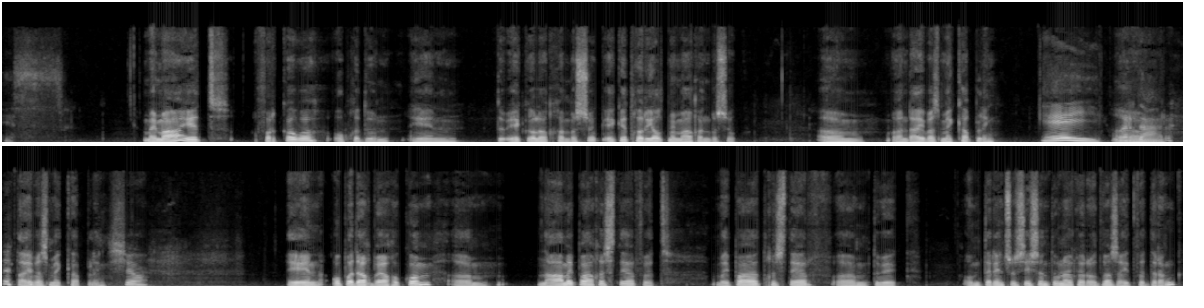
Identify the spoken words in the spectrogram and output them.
Yes. My ma het verkoue opgedoen en toe ek hulle gaan besoek, ek het gereeld my ma gaan besoek. Ehm um, want hy was my coupling. Hey, hoor um, daar. Daai was my coupling. Sure. En op 'n dag by haar gekom, ehm um, na my pa gesterf het. My pa het gesterf ehm um, toe ek omtrent so 26 jaar oud was, hy het verdrink.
